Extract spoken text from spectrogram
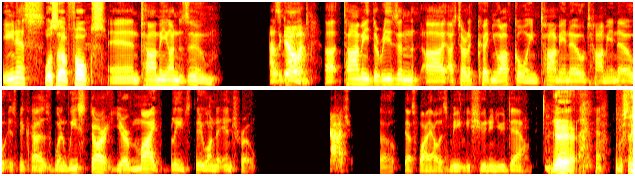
Enos, What's up, folks? and Tommy on the Zoom. How's it going? Uh, Tommy, the reason uh, I started cutting you off going Tommy no, Tommy no is because when we start, your mic bleeds through on the intro. Gotcha. So that's why I was immediately shooting you down. Yeah.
